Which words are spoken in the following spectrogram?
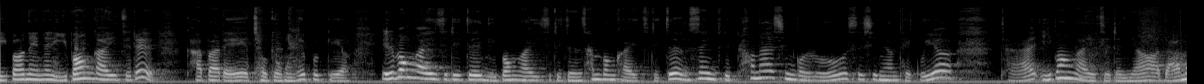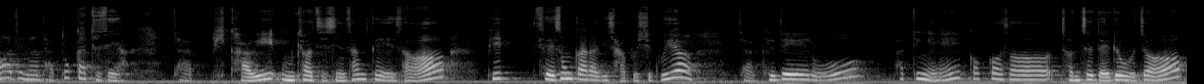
이번에는 2번 가이즈를 가발에 적용을 해볼게요. 1번 가이즈리든 2번 가이즈리든 3번 가이즈리든 선생님들이 편하신 걸로 쓰시면 되고요. 자, 2번 가이즈는요. 나머지는 다 똑같으세요. 자, 비- 가위 움켜쥐신 상태에서 빗 세 손가락이 잡으시고요. 자, 그대로 파팅에 꺾어서 전체 내려오죠.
